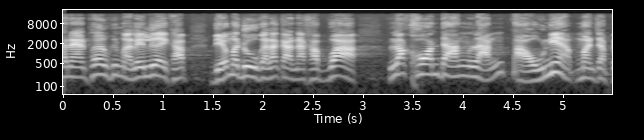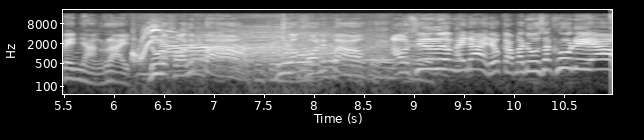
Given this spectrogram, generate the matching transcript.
คะแนนเพิ่มขึ้นมาเรื่อยๆครับ เดี๋ยวมาดูกันแล้วกันนะครับว่าละครดังหลังเต๋าเนี่ยมันจะเป็นอย่างไร ดูละครหรือเปล่า ดูละครหรือเปล่า เอาชื่อเรื่องให้ได้ เดี๋ยวกลับมาดูสักครู่เดียว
